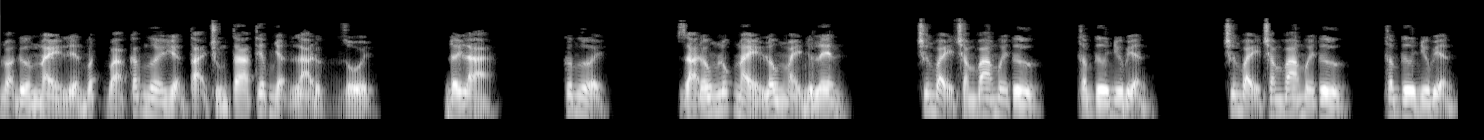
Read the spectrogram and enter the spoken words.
đoạn đường này liền vất vả các ngươi hiện tại chúng ta tiếp nhận là được rồi. Đây là cơ người. Giả đông lúc này lông mày nhớ lên. Chương bảy trăm ba mươi 734, tâm tư như biển chương bảy trăm ba mươi 734, tâm tư như biển.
